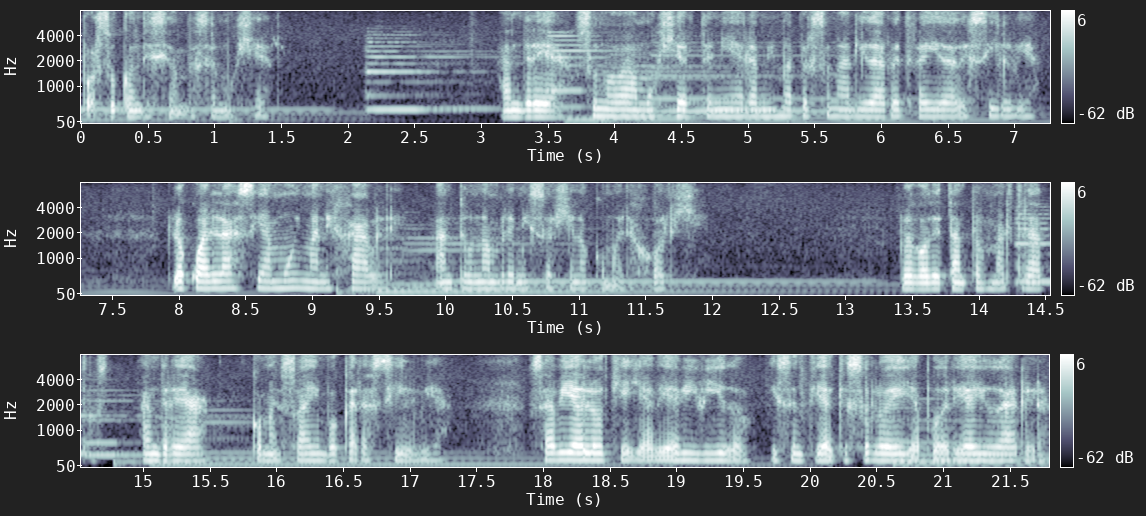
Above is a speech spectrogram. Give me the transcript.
por su condición de ser mujer. Andrea, su nueva mujer, tenía la misma personalidad retraída de Silvia lo cual la hacía muy manejable ante un hombre misógino como era Jorge. Luego de tantos maltratos, Andrea comenzó a invocar a Silvia. Sabía lo que ella había vivido y sentía que solo ella podría ayudarla.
